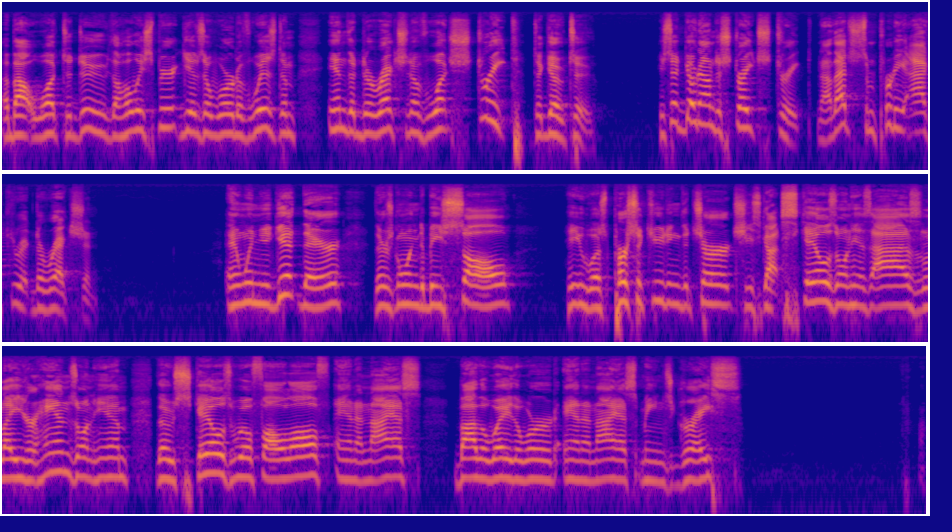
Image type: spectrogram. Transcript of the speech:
about what to do, the Holy Spirit gives a word of wisdom in the direction of what street to go to. He said, Go down to Straight Street. Now, that's some pretty accurate direction. And when you get there, there's going to be Saul. He was persecuting the church. He's got scales on his eyes. Lay your hands on him. Those scales will fall off. Ananias, by the way, the word Ananias means grace.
